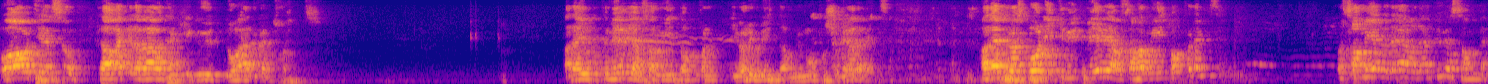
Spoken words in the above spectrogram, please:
Og av og til så klarer jeg ikke la være å tenke Gud, nå er du vel trøtt. Hadde jeg gjort det til Miriam, så hadde hun gitt opp. Gjør det jo litt, da, men du må porsjonere deg litt. Hadde jeg pøst på like mye til Miriam, så hadde hun gitt opp for lenge siden. Og samme gjelder det, og der du er sammen med.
